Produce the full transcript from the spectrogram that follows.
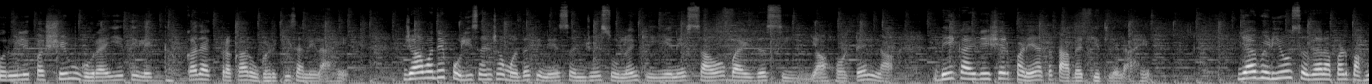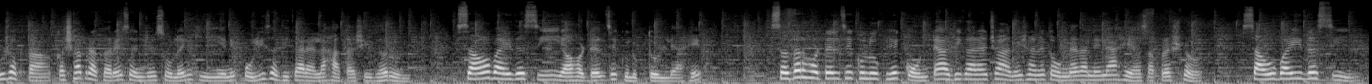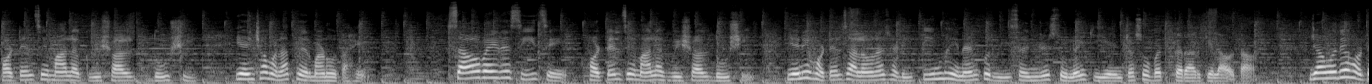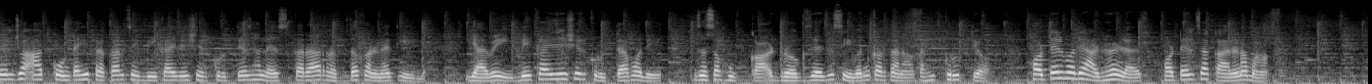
बोरिवली पश्चिम गोराई येथील एक धक्कादायक प्रकार उघडकीस आलेला आहे ज्यामध्ये पोलिसांच्या मदतीने संजय सोलंकी याने साओ बाय द सी या हॉटेलला बेकायदेशीरपणे आता ताब्यात घेतलेला आहे. या व्हिडिओ सदर आपण पाहू शकता कशा प्रकारे संजय सोलंकी यांनी पोलीस अधिकाऱ्याला हाताशी धरून साओ बाय द सी या हॉटेलचे कुलूप तोडले आहे. सदर हॉटेलचे कुलूप हे कोणत्या अधिकाऱ्याच्या आदेशाने तोडण्यात आलेले आहे असा प्रश्न साऊबाई द सी हॉटेलचे मालक विशाल दोशी यांच्या मनात निर्माण होत आहे. साऊबाई द सीचे हॉटेलचे मालक विशाल दोशी यांनी हॉटेल चालवण्यासाठी तीन महिन्यांपूर्वी संजय सोलंकी यांच्यासोबत करार केला होता. ज्यामध्ये हॉटेलच्या आत कोणत्याही प्रकारचे बेकायदेशीर कृत्य झाल्यास करार रद्द करण्यात येईल. यावेळी बेकायदेशीर कृत्यामध्ये जसं हुक्का ड्रग्ज याचे सेवन करताना काही कृत्य हॉटेलमध्ये आढळल्यास हॉटेलचा कारनामा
